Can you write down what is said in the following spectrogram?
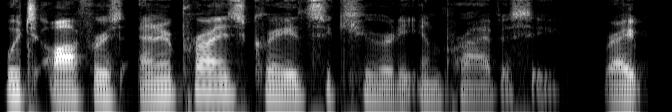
which offers enterprise grade security and privacy, right?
